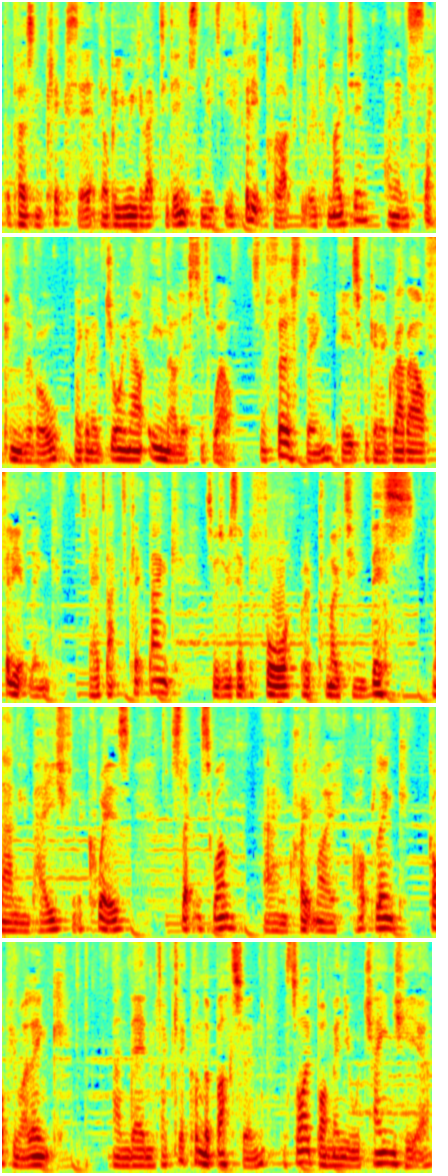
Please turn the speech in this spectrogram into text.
the person clicks it, they'll be redirected instantly to the affiliate products that we're promoting. And then second of all, they're going to join our email list as well. So the first thing is we're going to grab our affiliate link. So head back to ClickBank. So as we said before, we're promoting this landing page for the quiz. Select this one and create my hop link, copy my link, and then if I click on the button, the sidebar menu will change here.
